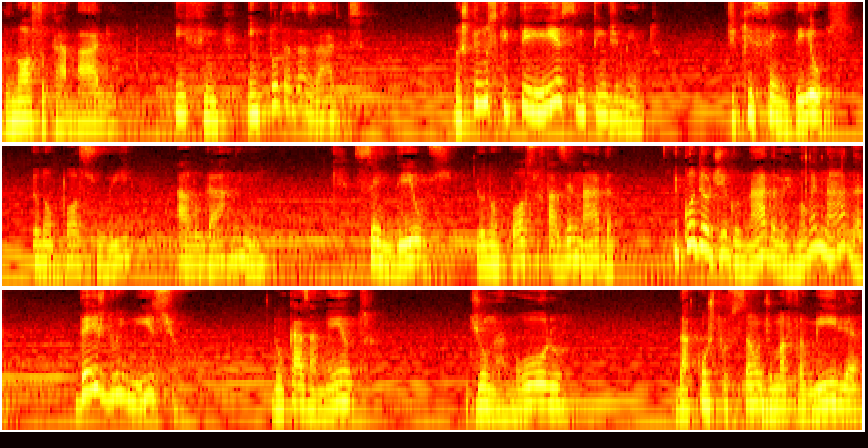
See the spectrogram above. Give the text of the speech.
para o nosso trabalho, enfim, em todas as áreas. Nós temos que ter esse entendimento de que sem Deus eu não posso ir a lugar nenhum. Sem Deus eu não posso fazer nada. E quando eu digo nada, meu irmão, é nada. Desde o início de um casamento, de um namoro, da construção de uma família,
